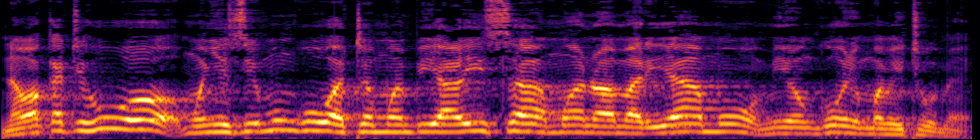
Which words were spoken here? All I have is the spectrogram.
na wakati huo Mwenyezi Mungu atamwambia Isa mwana wa Mariamu miongoni mwa mitume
